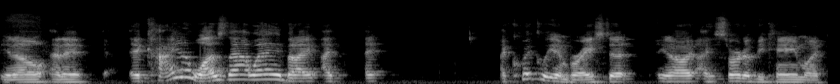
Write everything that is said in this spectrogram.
you know, and it it kind of was that way, but I, I I I quickly embraced it. You know, I, I sort of became like,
